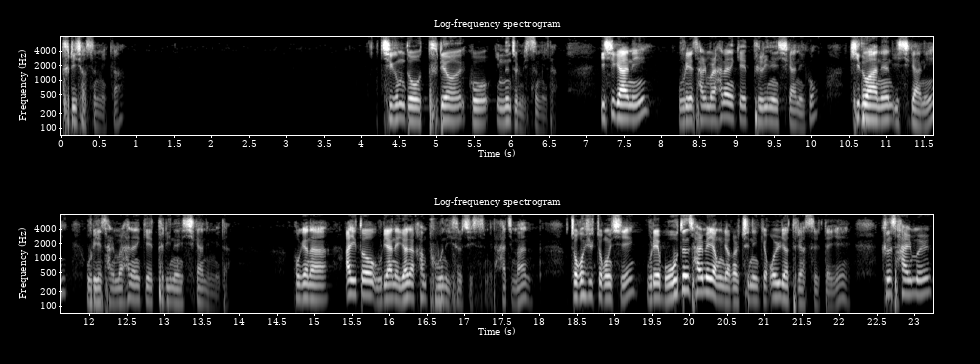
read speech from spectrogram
드리셨습니까? 지금도 드리고 있는 줄 믿습니다. 이 시간이 우리의 삶을 하나님께 드리는 시간이고 기도하는 이 시간이 우리의 삶을 하나님께 드리는 시간입니다. 혹여나 아직도 우리 안에 연약한 부분이 있을 수 있습니다. 하지만 조금씩 조금씩 우리의 모든 삶의 영역을 주님께 올려드렸을 때에 그 삶을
